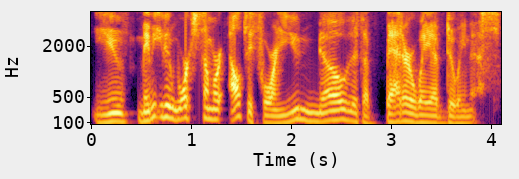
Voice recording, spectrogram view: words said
you've maybe even worked somewhere else before and you know there's a better way of doing this.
